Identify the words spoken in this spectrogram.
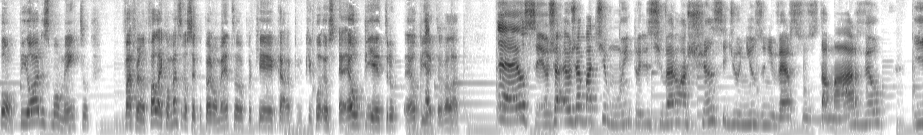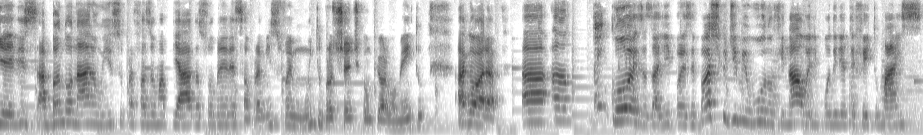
Bom, piores momentos Vai, Fernando, fala aí, começa você com o pior momento, porque, cara, porque eu, é, o Pietro, é o Pietro, vai lá. É, eu sei, eu já, eu já bati muito. Eles tiveram a chance de unir os universos da Marvel e eles abandonaram isso para fazer uma piada sobre a eleição. Para mim, isso foi muito broxante como pior momento. Agora, a, tem coisas ali, por exemplo, eu acho que o Jimmy Woo no final ele poderia ter feito mais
